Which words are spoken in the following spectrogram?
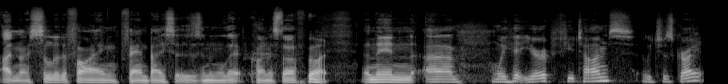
I don't know, solidifying fan bases and all that kind of stuff. Right. And then um, we hit Europe a few times, which was great.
